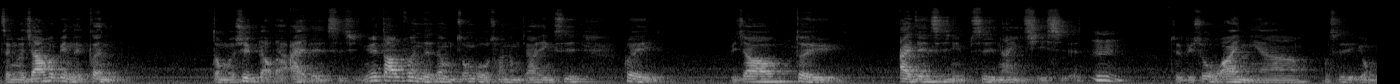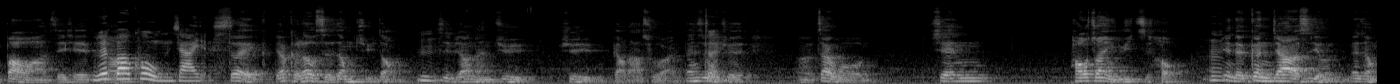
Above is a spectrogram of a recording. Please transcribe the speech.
整个家会变得更懂得去表达爱这件事情。因为大部分的那种中国传统家庭是会比较对于爱这件事情是难以启齿的，嗯，就比如说我爱你啊，或是拥抱啊这些我觉得。包括我们家也是。对，比较 close 的这种举动，嗯是比较难去去表达出来。但是我对觉得，呃，在我先抛砖引玉之后，嗯变得更加的是有那种，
